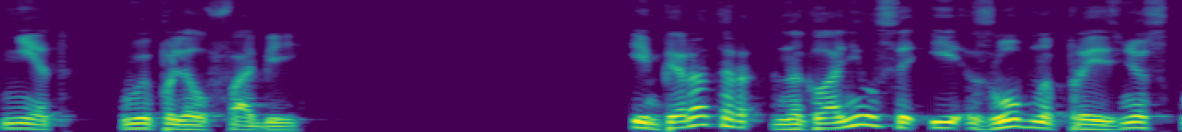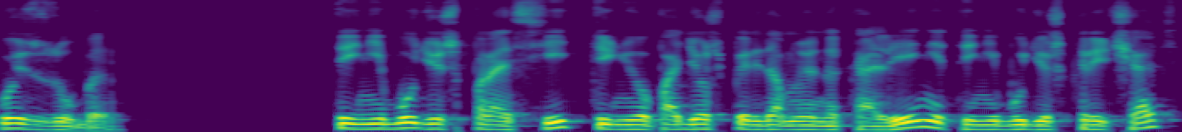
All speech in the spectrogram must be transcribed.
«Нет», — выпалил Фабий. Император наклонился и злобно произнес сквозь зубы. «Ты не будешь просить, ты не упадешь передо мной на колени, ты не будешь кричать?»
